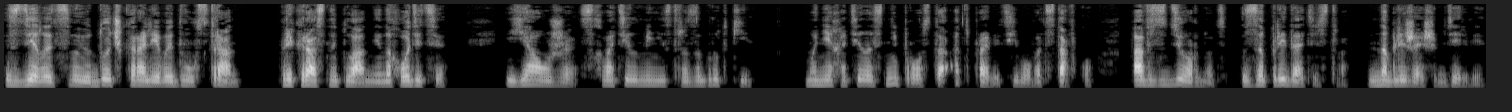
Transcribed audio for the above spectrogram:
сделать свою дочь королевой двух стран. Прекрасный план, не находите? Я уже схватил министра за грудки. Мне хотелось не просто отправить его в отставку, а вздернуть за предательство на ближайшем дереве.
